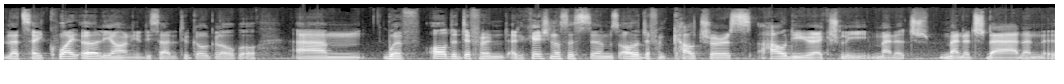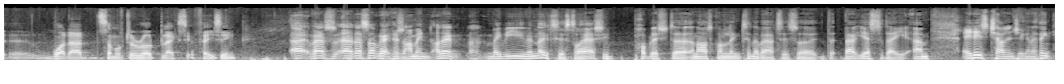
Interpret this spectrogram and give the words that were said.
let's say quite early on you decided to go global um, with all the different educational systems, all the different cultures. How do you actually manage manage that, and uh, what are some of the roadblocks you're facing? Uh, that's uh, that's not a great question. I mean, I don't. Maybe you even noticed. I actually published uh, an article on LinkedIn about it uh, about yesterday. Um, it is challenging, and I think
